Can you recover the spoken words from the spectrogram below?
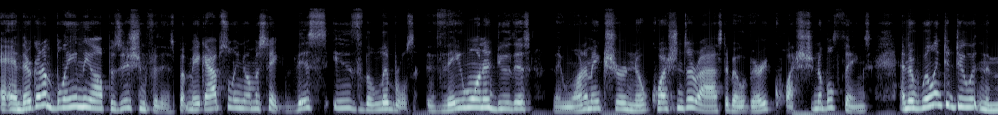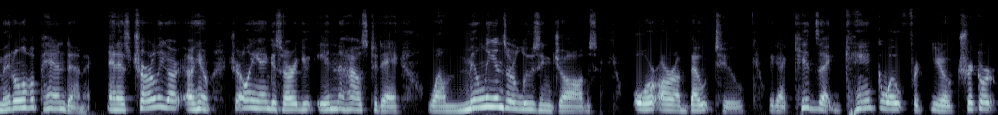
And they're going to blame the opposition for this, but make absolutely no mistake. This is the liberals. They want to do this. They want to make sure no questions are asked about very questionable things, and they're willing to do it in the middle of a pandemic. And as Charlie, you know, Charlie Angus argued in the House today, while millions are losing jobs or are about to, we got kids that can't go out for you know trick or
